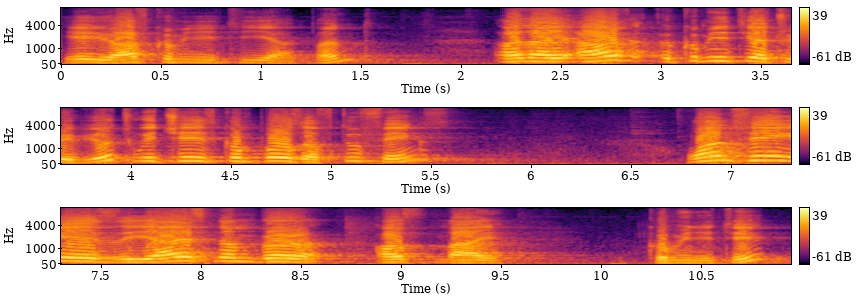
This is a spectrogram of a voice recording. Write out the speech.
Here you have community append. And I add a community attribute which is composed of two things. One thing is the AS number of my community,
